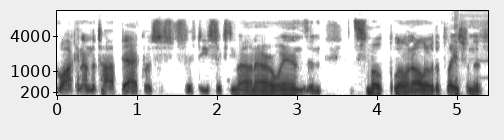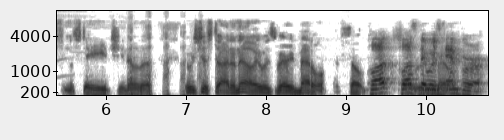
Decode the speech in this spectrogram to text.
walking on the top deck was 50, 60 mile an hour winds and smoke blowing all over the place from the from the stage. You know, the, it was just I don't know. It was very metal. It felt Plus, plus there was metal. Emperor.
